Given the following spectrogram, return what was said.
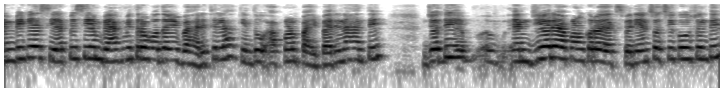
M B K CRPCM bank ମିତ୍ର ପଦବୀ ବାହାରିଥିଲା କିନ୍ତୁ ଆପଣ ପାଇପାରିନାହାନ୍ତି ଯଦି ଏନ୍ଜିଓରେ ଆପଣଙ୍କର ଏକ୍ସପେରିଏନ୍ସ ଅଛି କହୁଛନ୍ତି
